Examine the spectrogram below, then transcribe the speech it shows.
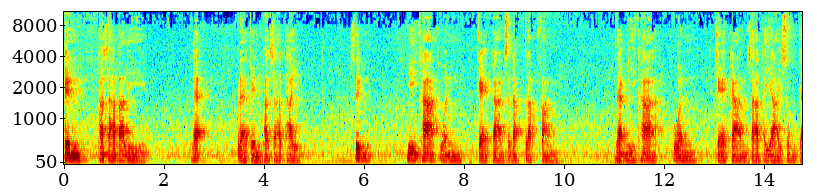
เป็นภาษาบาลี และแปลเป็นภาษาไทย ซึ่งมีค่าควรแก่การสดับตรับฟัง และมีค่าควรแก่การสาธยายทรงจ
